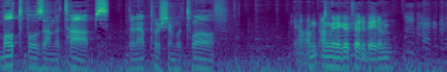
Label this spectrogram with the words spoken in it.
Multiples on the tops. They're not pushing with 12. Yeah, I'm, I'm gonna go try to bait him. Detected.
